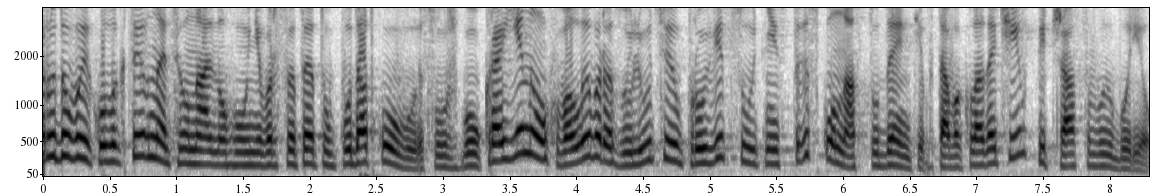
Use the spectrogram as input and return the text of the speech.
Трудовий колектив Національного університету податкової служби України ухвалив резолюцію про відсутність тиску на студентів та викладачів під час виборів.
